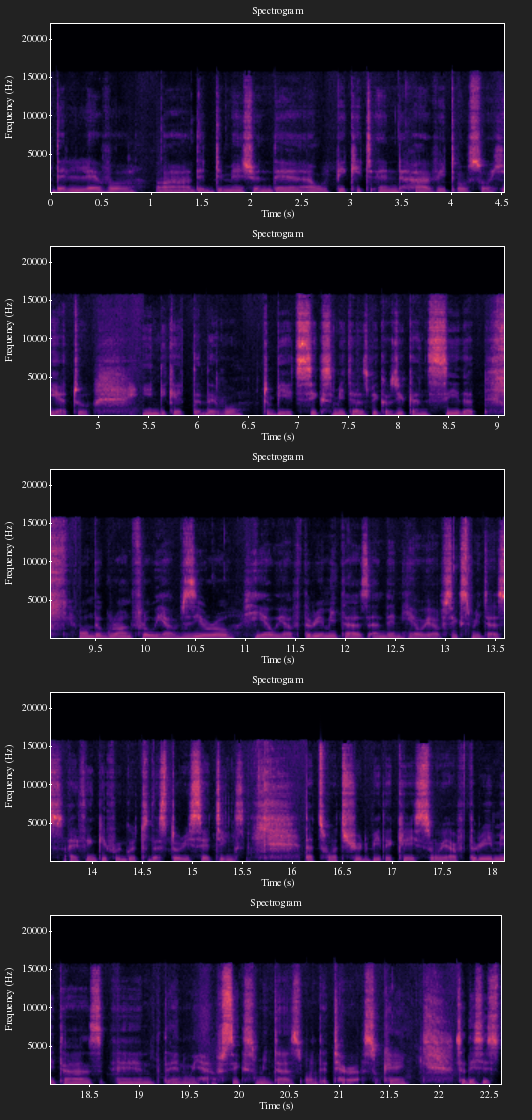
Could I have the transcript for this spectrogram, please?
the level uh, the dimension there. I will pick it and have it also here to indicate the level to be at six meters because you can see that on the ground floor we have zero here we have three meters and then here we have six meters. I think if we go to the story settings that's what should be the case. So we have three meters and then we have six meters on the terrace okay? So this is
